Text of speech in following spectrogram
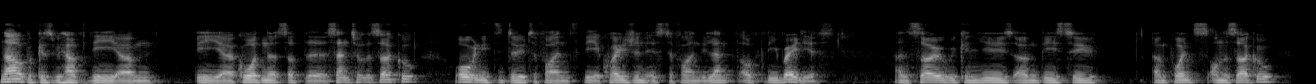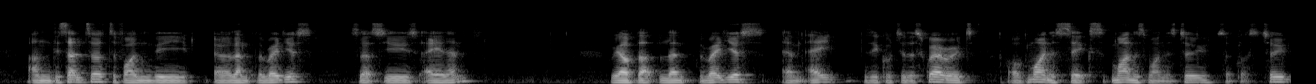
Now, because we have the, um, the uh, coordinates of the centre of the circle, all we need to do to find the equation is to find the length of the radius. And so we can use um, these two um, points on the circle and the centre to find the uh, length of the radius. So let's use A and M. We have that the length of the radius, MA, is equal to the square root of minus 6 minus minus 2, so plus 2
